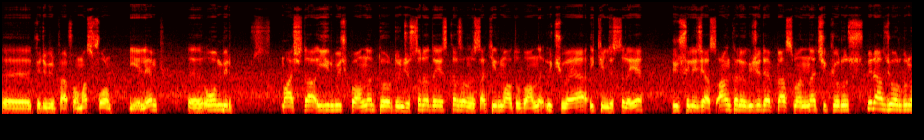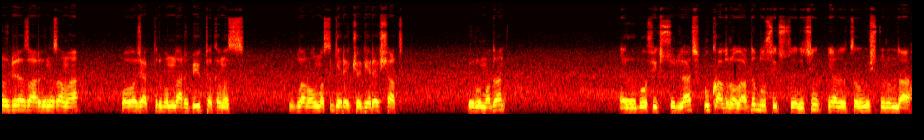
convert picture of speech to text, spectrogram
e, kötü bir performans form diyelim. E, 11 maçta 23 puanla 4. sıradayız. Kazanırsak 26 puanla 3 veya 2. sırayı yükseleceğiz. Ankara gücü deplasmanına çıkıyoruz. Biraz yorgunuz, biraz argınız ama olacaktır bunlar. Büyük takımız. Bunlar olması gerekiyor. Gerek şart. Yorulmadan e, bu fikstürler, bu kadrolarda bu fikstürler için yaratılmış durumda.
